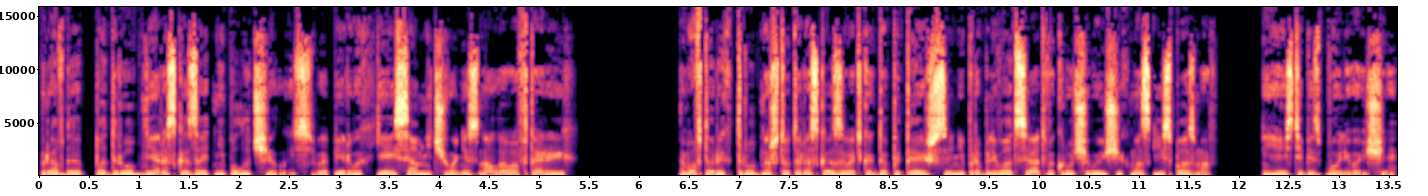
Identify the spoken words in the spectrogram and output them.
Правда, подробнее рассказать не получилось. Во-первых, я и сам ничего не знал, а во-вторых... Во-вторых, трудно что-то рассказывать, когда пытаешься не проблеваться от выкручивающих мозги спазмов. Есть обезболивающее.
